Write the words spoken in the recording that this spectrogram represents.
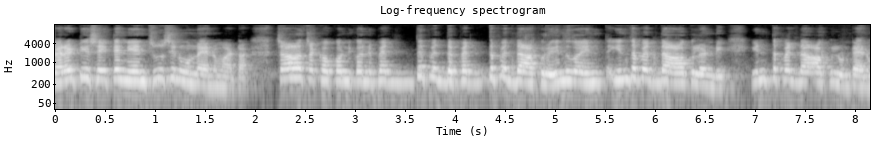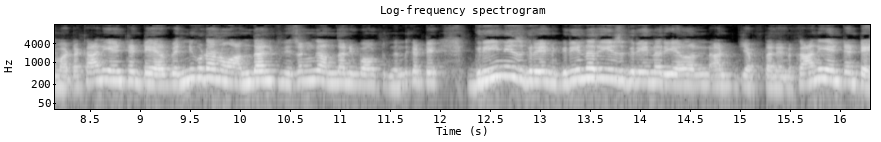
వెరైటీస్ అయితే నేను చూసిన ఉన్నాయన్నమాట. చాలా చక్కగా కొన్ని కొన్ని పెద్ద పెద్ద పెద్ద పెద్ద ఆకులు. ఎందుకో ఇంత ఇంత పెద్ద ఆకులండి. ఇంత పెద్ద ఆకులు ఉంటాయన్నమాట. కానీ ఏంటంటే అవన్నీ కూడాను అందానికి నిజంగా అందానికి బాగుంటుంది. ఎందుకంటే green is green greenery is greenery అని అని చెప్తాను నేను. కానీ ఏంటంటే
